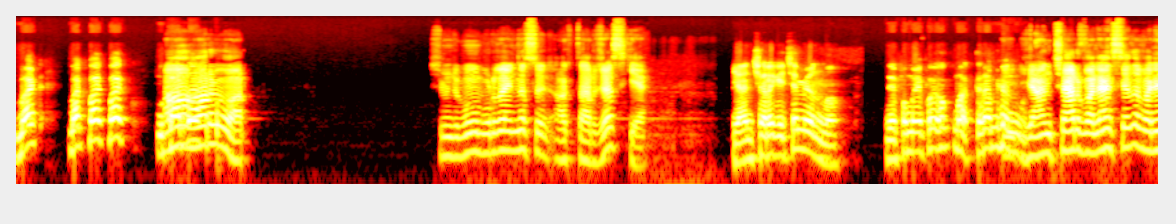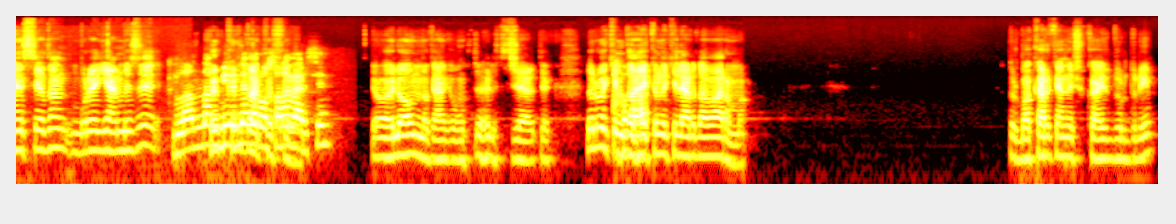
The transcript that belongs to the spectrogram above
Bak bak bak bak. Aa Yukarıda. harbi var. Şimdi bunu burada nasıl aktaracağız ki? Yan çara geçemiyor mu? Depo mepo yok mu? Aktaramıyor mu? Yançar Valencia'da Valencia'dan buraya gelmesi Klandan 40 birine ver o dakika sana versin. ya öyle olmuyor kanka bunun öyle ticaret yok. Dur bakayım Allah. daha yakındakilerde var mı? Dur bakarken de şu kaydı durdurayım.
